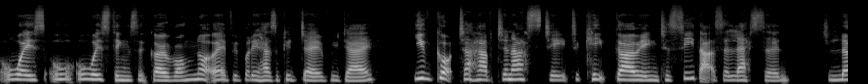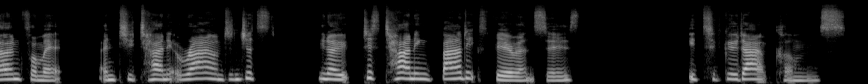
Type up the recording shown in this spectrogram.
always always things that go wrong. Not everybody has a good day every day you've got to have tenacity to keep going, to see that as a lesson, to learn from it and to turn it around and just, you know, just turning bad experiences into good outcomes.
